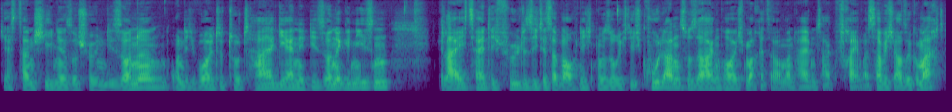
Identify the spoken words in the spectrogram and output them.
Gestern schien ja so schön die Sonne und ich wollte total gerne die Sonne genießen. Gleichzeitig fühlte sich das aber auch nicht nur so richtig cool an, zu sagen, oh, ich mache jetzt aber mal einen halben Tag frei. Was habe ich also gemacht?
